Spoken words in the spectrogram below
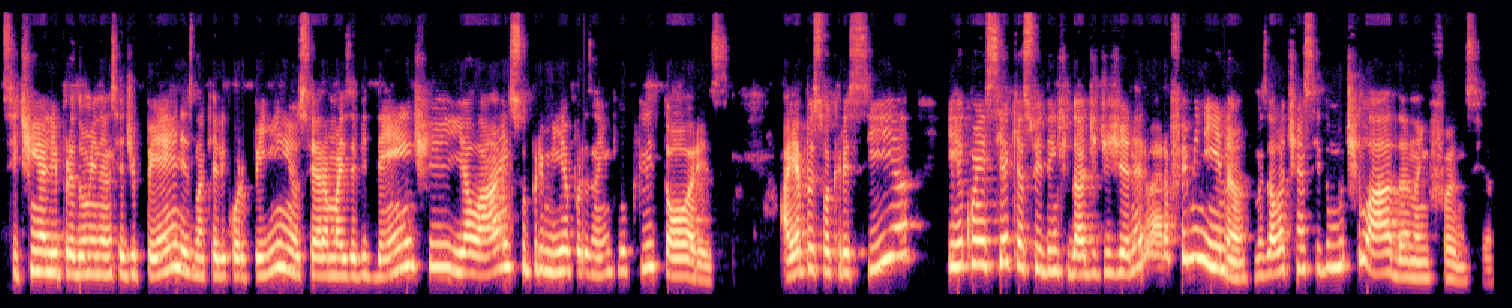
se tinha ali predominância de pênis naquele corpinho, se era mais evidente, ia lá e suprimia, por exemplo, clitóris. Aí a pessoa crescia e reconhecia que a sua identidade de gênero era feminina, mas ela tinha sido mutilada na infância.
